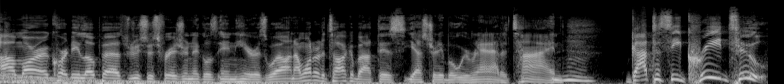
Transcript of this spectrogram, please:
Uh, Mario Courtney Lopez, producers Fraser Nichols in here as well. And I wanted to talk about this yesterday, but we ran out of time. Got to see Creed 2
